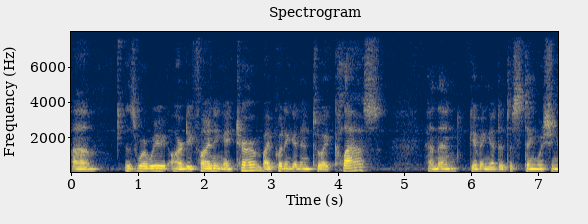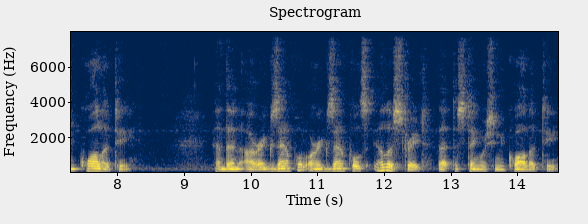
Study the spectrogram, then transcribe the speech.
um, is where we are defining a term by putting it into a class and then giving it a distinguishing quality. And then our example or examples illustrate that distinguishing quality.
